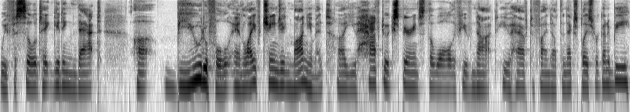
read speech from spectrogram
We facilitate getting that uh, beautiful and life changing monument. Uh, you have to experience the wall if you've not. You have to find out the next place we're going to be.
